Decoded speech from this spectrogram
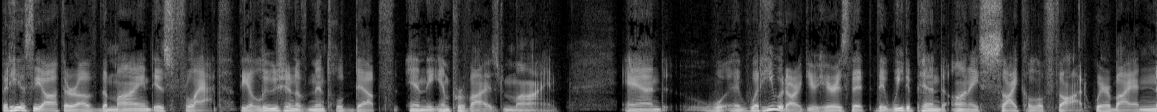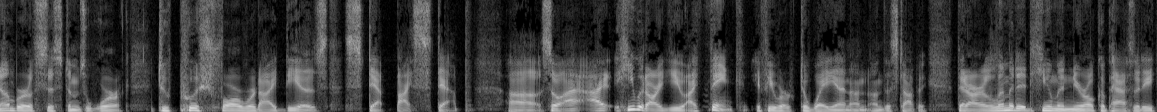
but he is the author of The Mind is Flat The Illusion of Mental Depth in the Improvised Mind. And w- what he would argue here is that, that we depend on a cycle of thought whereby a number of systems work to push forward ideas step by step. Uh, so I, I, he would argue, I think, if he were to weigh in on, on this topic, that our limited human neural capacity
